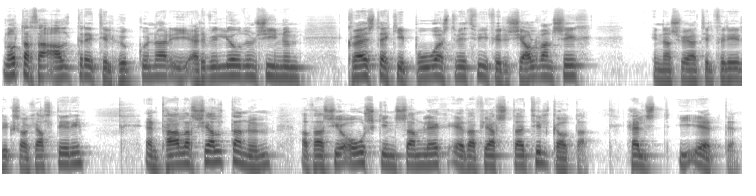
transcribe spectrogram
notar það aldrei til hugunar í erfiljóðum sínum, hveðst ekki búast við því fyrir sjálfan sig, innan svega til fyrirriks á hjalderi, en talar sjaldan um að það sé óskinsamleg eða fjärstað tilgáta, helst í eten.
